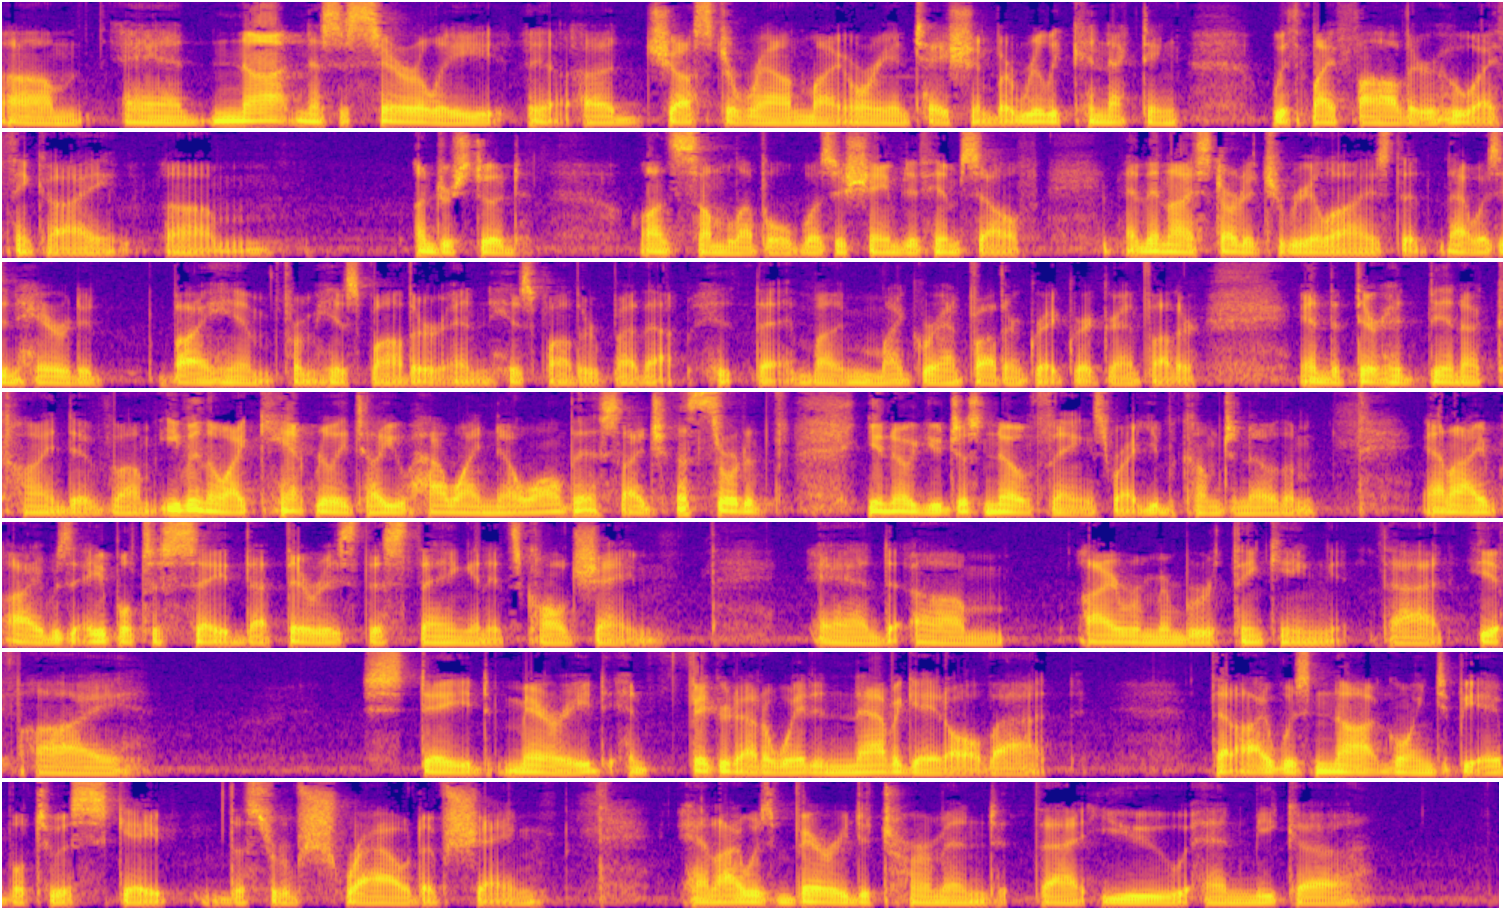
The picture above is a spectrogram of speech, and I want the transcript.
Um, and not necessarily uh, just around my orientation, but really connecting with my father, who I think I um, understood on some level, was ashamed of himself. And then I started to realize that that was inherited by him from his father and his father by that, that my, my grandfather and great great grandfather. And that there had been a kind of, um, even though I can't really tell you how I know all this, I just sort of, you know, you just know things, right? You become to know them. And I, I was able to say that there is this thing and it's called shame. And um, I remember thinking that if I stayed married and figured out a way to navigate all that, that I was not going to be able to escape the sort of shroud of shame. And I was very determined that you and Mika,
